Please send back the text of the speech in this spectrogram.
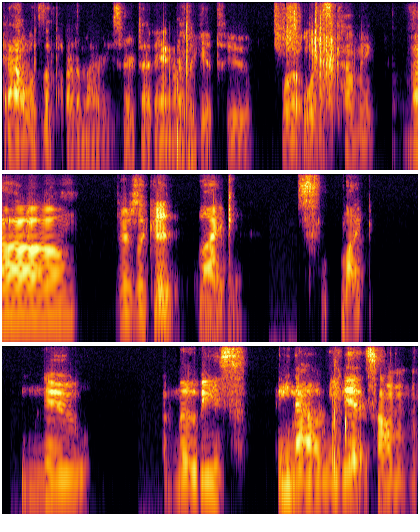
that was a part of my research. I didn't really get to what was coming. Um, there's a good like like new movies. You know, you get some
